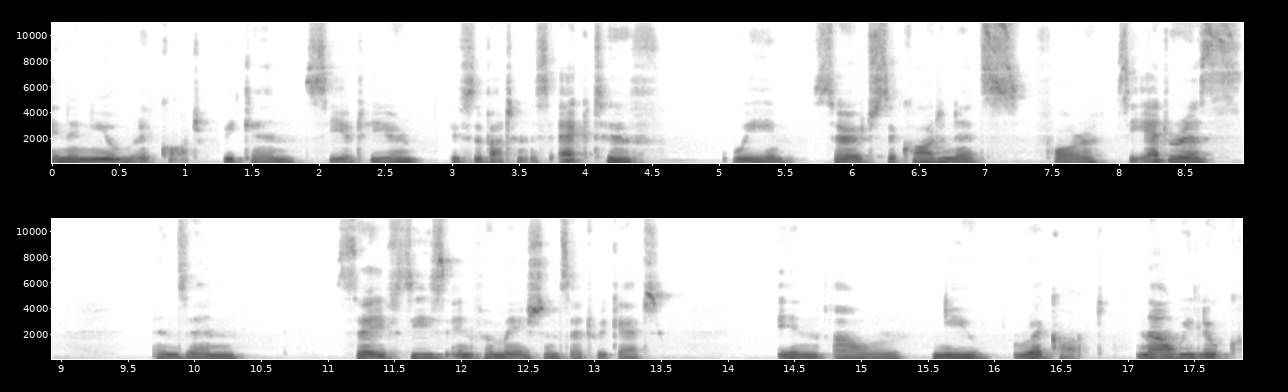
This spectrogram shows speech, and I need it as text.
in a new record. We can see it here. If the button is active, we search the coordinates for the address and then save these informations that we get in our new record. Now we look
